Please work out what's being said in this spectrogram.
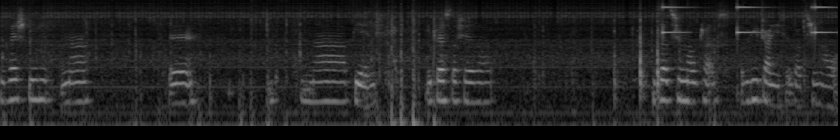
Weszli na y, na 5 i przez to się za, zatrzymał czas. Odliczanie się zatrzymało.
